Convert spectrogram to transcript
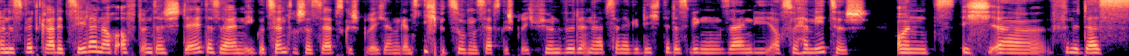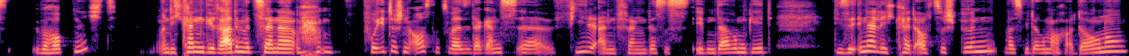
und es wird gerade Zählern auch oft unterstellt, dass er ein egozentrisches Selbstgespräch, ein ganz ich-bezogenes Selbstgespräch führen würde innerhalb seiner Gedichte. Deswegen seien die auch so hermetisch. Und ich äh, finde das überhaupt nicht. Und ich kann gerade mit seiner poetischen Ausdrucksweise da ganz äh, viel anfangen, dass es eben darum geht, diese Innerlichkeit aufzuspüren, was wiederum auch Adorno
